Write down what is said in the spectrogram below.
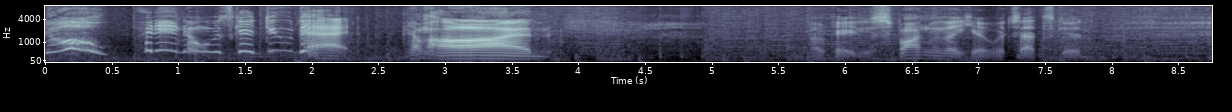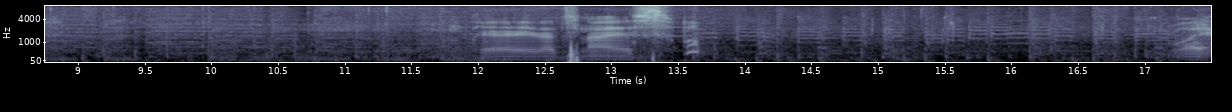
No! I didn't know I was gonna do that! Come on! Okay, you spawned me right here, which that's good. Okay, that's nice. Boop. What?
